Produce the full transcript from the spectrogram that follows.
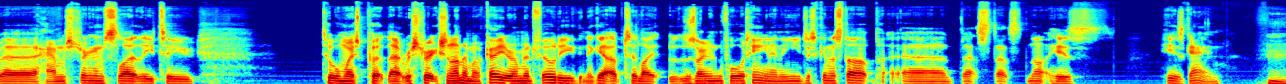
uh, hamstring him slightly to to almost put that restriction on him. Okay, you're a midfielder, you're going to get up to like zone 14, and then you're just going to stop. Uh, that's that's not his his game. Hmm.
